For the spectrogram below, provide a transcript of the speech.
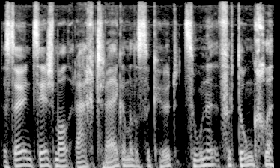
Das klingt zuerst mal recht schräg, wenn man das so hört, die Sonne verdunkeln.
